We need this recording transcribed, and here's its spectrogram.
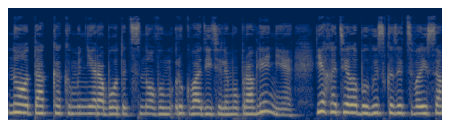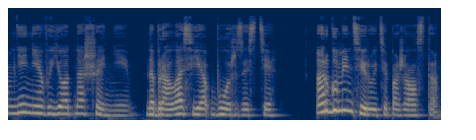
но так как мне работать с новым руководителем управления, я хотела бы высказать свои сомнения в ее отношении. Набралась я борзости. Аргументируйте, пожалуйста».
